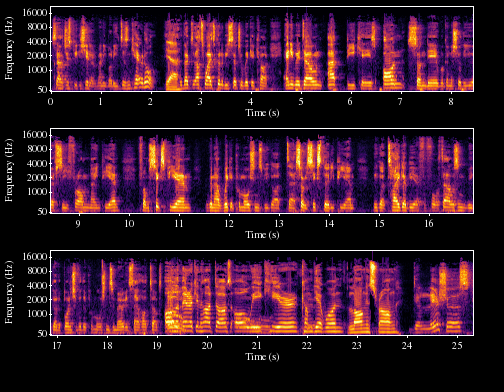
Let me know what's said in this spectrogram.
so I'll just beat the shit out of anybody." He doesn't care at all. Yeah. But that's that's why it's going to be such a wicked card. Anyway, down at BK's on Sunday, we're going to show the UFC from 9 p.m. From 6 p.m., we're going to have wicked promotions. We got uh, sorry 6:30 p.m. We got Tiger Beer for 4,000. We got a bunch of other promotions, American style hot dogs. All American hot dogs all Oh, week here. Come get one, long and strong. delicious.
